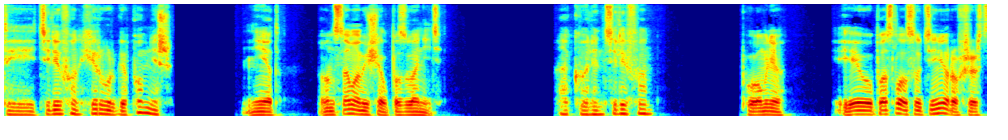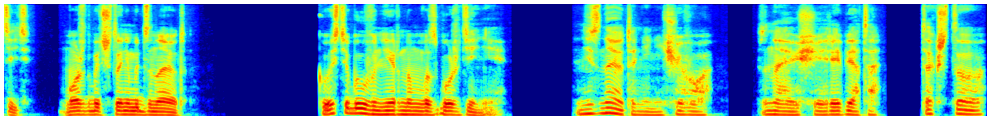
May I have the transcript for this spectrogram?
Ты телефон хирурга помнишь? Нет, он сам обещал позвонить. А Колин телефон? Помню. Я его послал сутенеров шерстить. Может быть, что-нибудь знают. Костя был в нервном возбуждении. Не знают они ничего, знающие ребята. Так что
